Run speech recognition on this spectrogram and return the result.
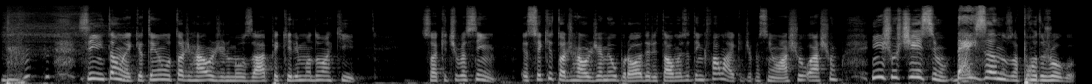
Sim, então, é que eu tenho o Todd Howard no meu zap que ele mandou aqui. Só que, tipo assim, eu sei que Todd Howard é meu brother e tal, mas eu tenho que falar que, tipo assim, eu acho, acho injustíssimo. 10 anos a porra do jogo.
